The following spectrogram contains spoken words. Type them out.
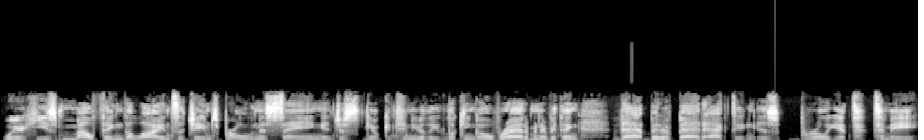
where he's mouthing the lines that James Brolin is saying and just, you know, continually looking over at him and everything. That bit of bad acting is brilliant to me.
